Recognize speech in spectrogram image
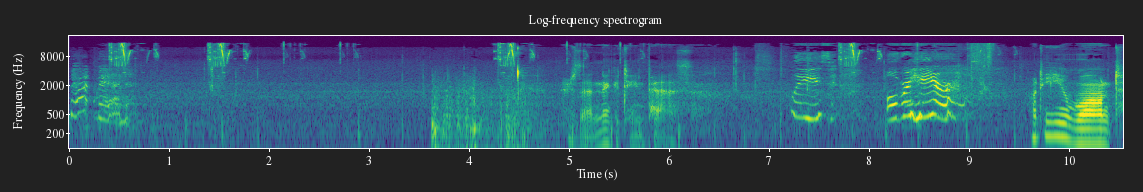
Batman! There's that nicotine path. Please! Over here! What do you want?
